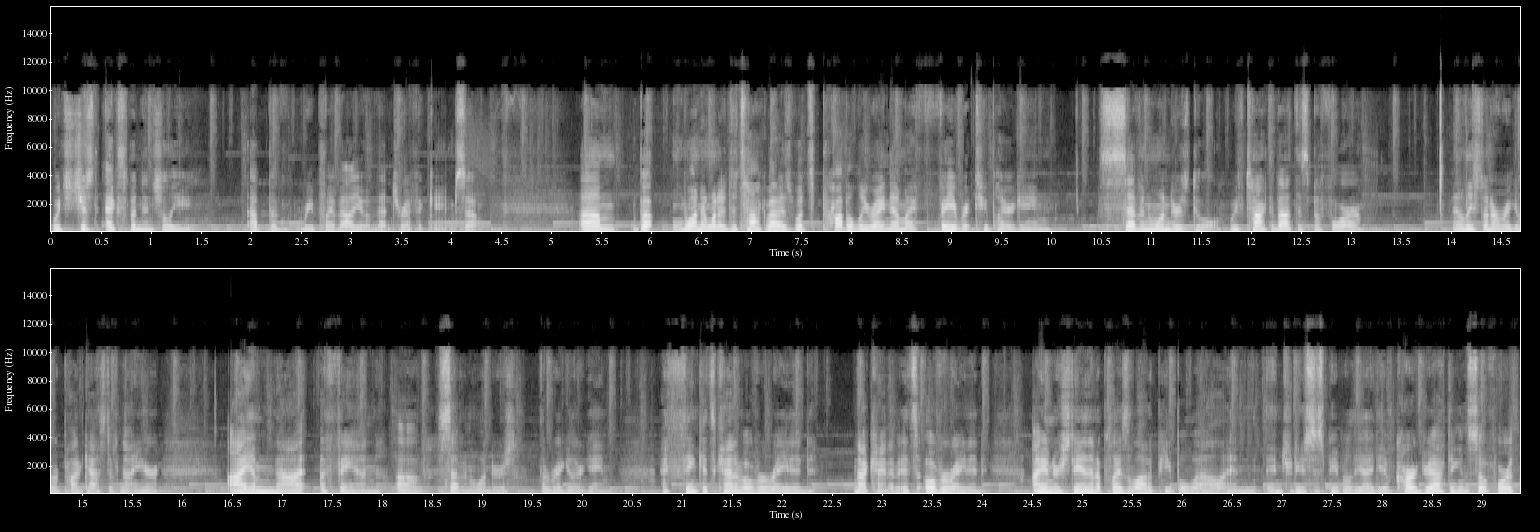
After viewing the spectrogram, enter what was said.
which just exponentially up the replay value of that terrific game. So, um, but one I wanted to talk about is what's probably right now my favorite two player game Seven Wonders Duel. We've talked about this before, at least on our regular podcast, if not here. I am not a fan of Seven Wonders, the regular game. I think it's kind of overrated. Not kind of, it's overrated. I understand that it plays a lot of people well and introduces people to the idea of card drafting and so forth.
